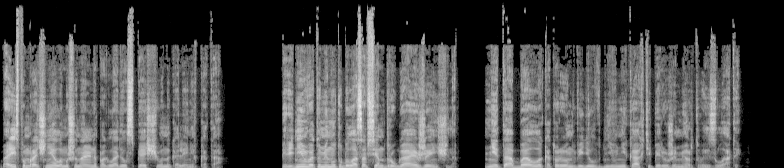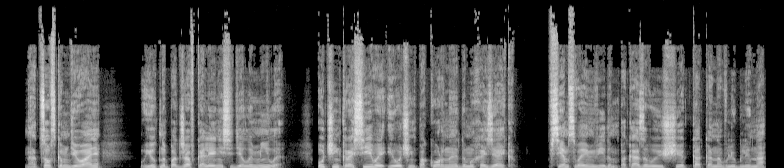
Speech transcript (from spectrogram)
Борис помрачнел и машинально погладил спящего на коленях кота. Перед ним в эту минуту была совсем другая женщина. Не та Белла, которую он видел в дневниках теперь уже мертвой Златы. На отцовском диване, уютно поджав колени, сидела милая, очень красивая и очень покорная домохозяйка, всем своим видом показывающая, как она влюблена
